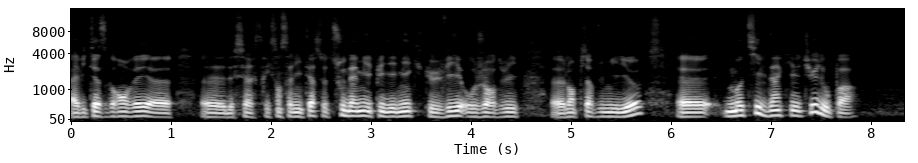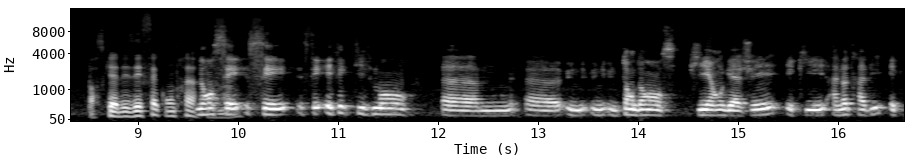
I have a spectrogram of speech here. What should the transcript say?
à vitesse grand V, euh, de ces restrictions sanitaires, ce tsunami épidémique que vit aujourd'hui l'Empire du Milieu. motif d'inquiétude ou pas? Parce qu'il y a des effets contraires. Non, c'est effectivement une, une, tendance qui est engagée et qui, à notre avis, est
